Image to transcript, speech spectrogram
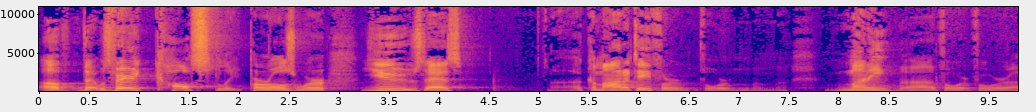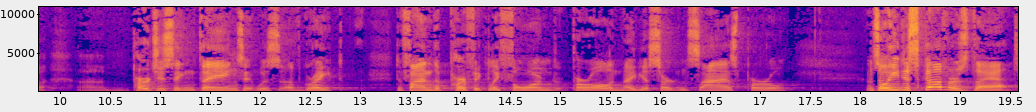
of, that was very costly. Pearls were used as a commodity for, for money, uh, for, for uh, uh, purchasing things. It was of great to find the perfectly formed pearl and maybe a certain size pearl. And so he discovers that.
